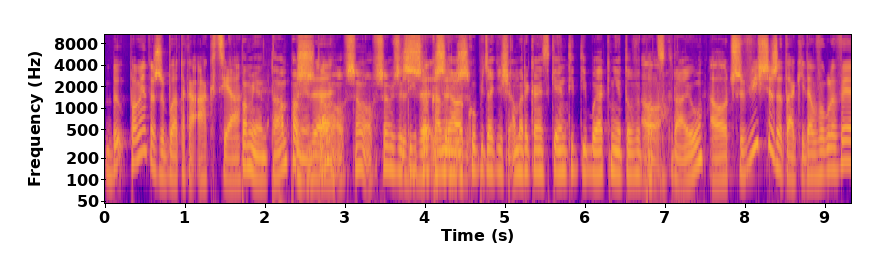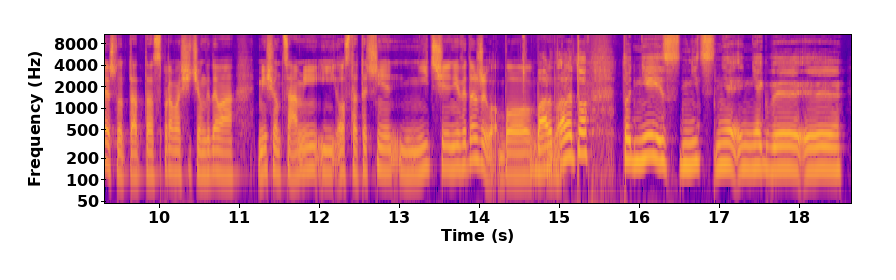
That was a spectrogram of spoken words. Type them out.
był, pamiętasz, że była taka akcja? Pamiętam, pamiętam, że, owszem, owszem, że TikToka że, miała że, kupić jakiś amerykański entity, bo jak nie, to wypadł o, z kraju. A oczywiście, że tak. I tam w ogóle, wiesz, no ta, ta sprawa się ciągnęła miesiącami i ostatecznie nic się nie wydarzyło, bo... Bardzo, ale to, to nie jest nic, nie, nie jakby... Yy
